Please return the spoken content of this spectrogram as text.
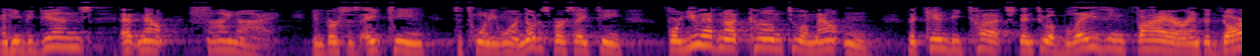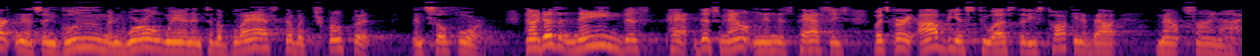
And he begins at Mount Sinai in verses 18 to 21. Notice verse 18. For you have not come to a mountain that can be touched, and to a blazing fire, and to darkness, and gloom, and whirlwind, and to the blast of a trumpet, and so forth. Now, he doesn't name this, this mountain in this passage, but it's very obvious to us that he's talking about Mount Sinai.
